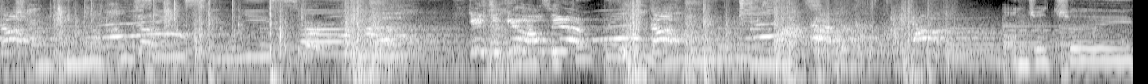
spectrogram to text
長期吶喊聲纏於心。記住叫後邊啊！忙着追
